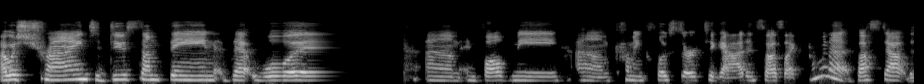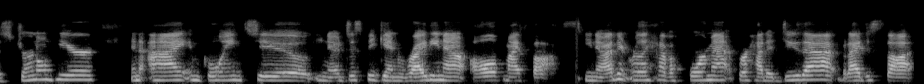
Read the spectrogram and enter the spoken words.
I was trying to do something that would um, involved me um, coming closer to God. And so I was like, I'm going to bust out this journal here and I am going to, you know, just begin writing out all of my thoughts. You know, I didn't really have a format for how to do that, but I just thought,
